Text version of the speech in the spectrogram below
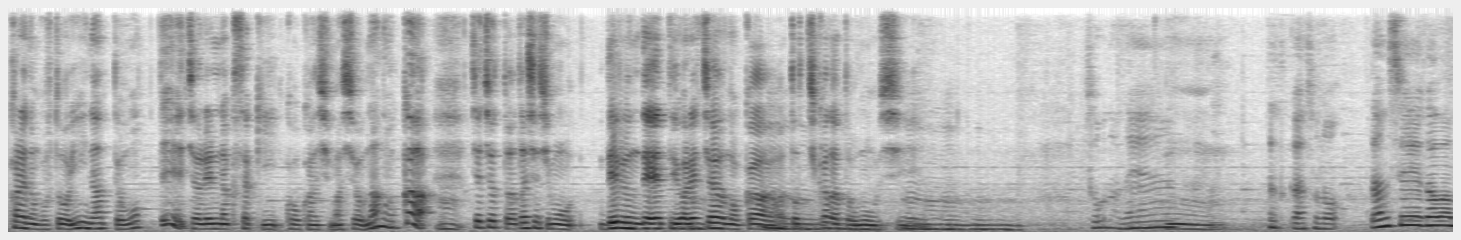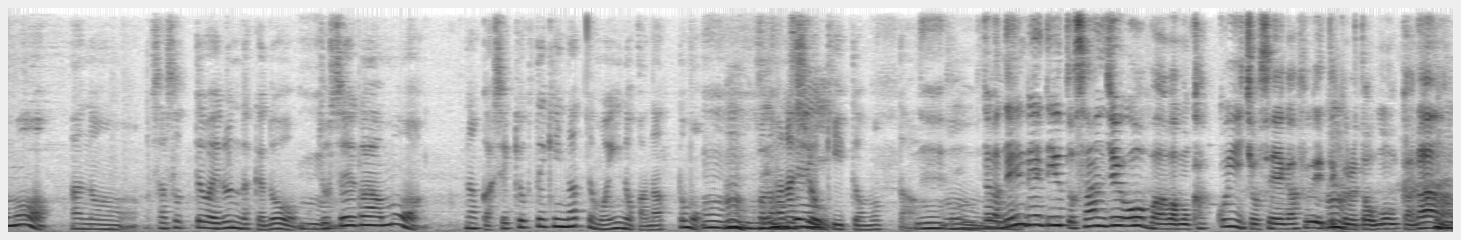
彼のことをいいなって思ってじゃあ連絡先交換しましょう。なのか、じゃあちょっと私たちもう出るんでって言われちゃうのか、どっちかだと思うし。うんうんうんうんそうだね。うん。だからその男性側もあの誘ってはいるんだけど、うん。女性側もなんか積極的になってもいいのかなとも、うんうんこの話を聞いて思った。ね。うん。だから年齢で言うと30オーバーはもうかっこいい女性が増えてくると思うから、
